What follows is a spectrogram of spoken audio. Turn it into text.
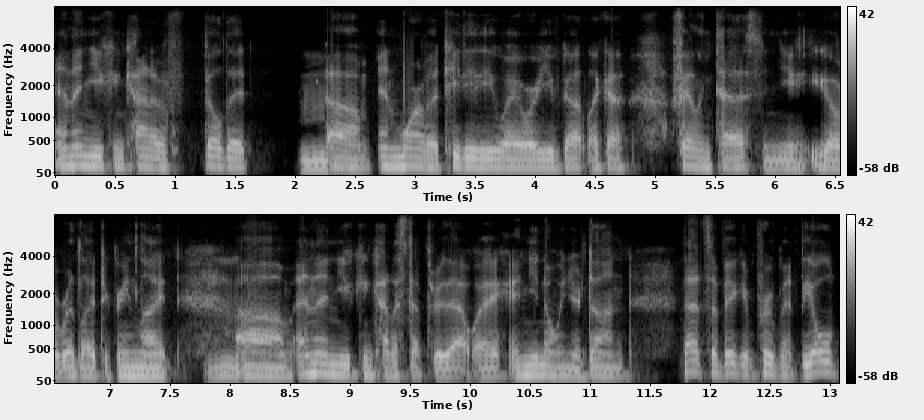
and then you can kind of build it mm. um, in more of a TDD way, where you've got like a failing test, and you, you go red light to green light, mm. um, and then you can kind of step through that way, and you know when you're done. That's a big improvement. The old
